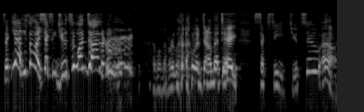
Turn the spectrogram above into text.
It's like, yeah, he saw my sexy jutsu one time. Like, will never live down that day. Sexy jutsu? Oh.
